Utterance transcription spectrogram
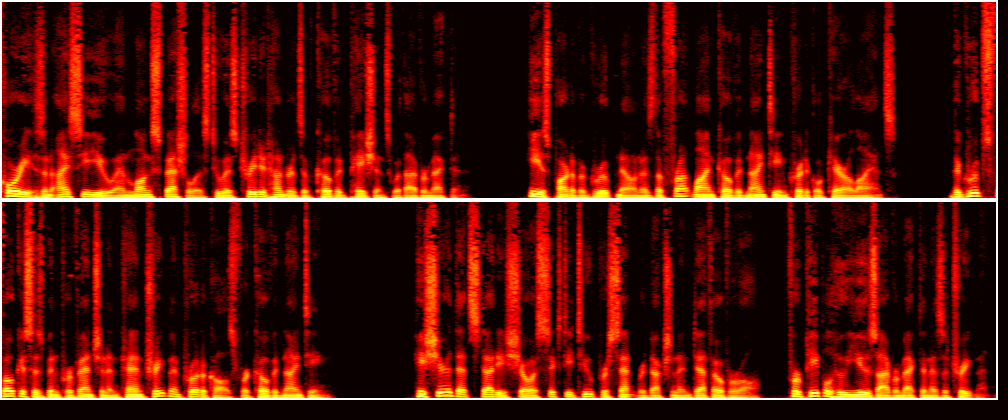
Kory is an ICU and lung specialist who has treated hundreds of COVID patients with ivermectin. He is part of a group known as the Frontline COVID 19 Critical Care Alliance. The group's focus has been prevention and plan treatment protocols for COVID 19. He shared that studies show a 62% reduction in death overall for people who use ivermectin as a treatment.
